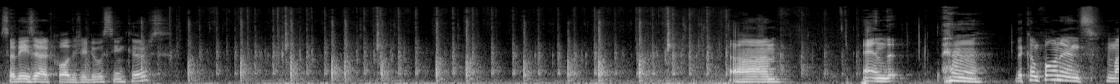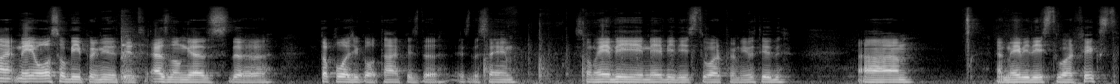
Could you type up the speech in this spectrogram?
So these are called reducing curves. Um, and the components might, may also be permuted as long as the topological type is the, is the same. So maybe, maybe these two are permuted, um, and maybe these two are fixed.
